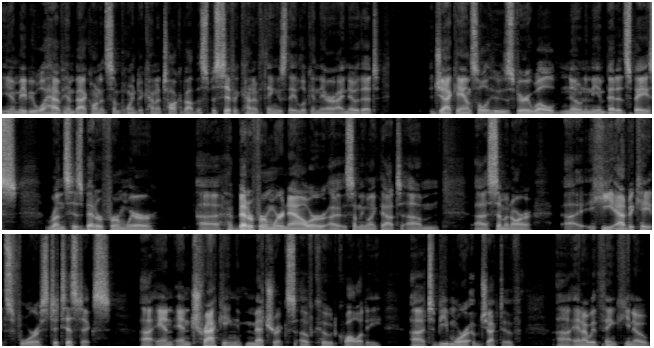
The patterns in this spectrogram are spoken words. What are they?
you know maybe we'll have him back on at some point to kind of talk about the specific kind of things they look in there. I know that Jack Ganssle, who's very well known in the embedded space, runs his better firmware uh, better firmware now or uh, something like that um, uh, seminar uh, he advocates for statistics uh, and and tracking metrics of code quality uh, to be more objective and i would think you know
